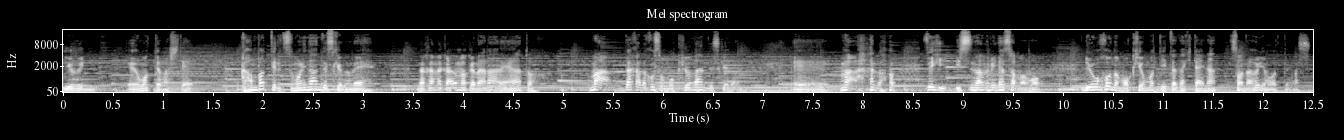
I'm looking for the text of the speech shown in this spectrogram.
いうふうに思ってまして頑張ってるつもりなんですけどね。なかなかうまくならないなと。まあだからこそ目標なんですけど。えー、まああの ぜひリスナーの皆様も両方の目標を持っていただきたいなそんなふうに思ってます。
